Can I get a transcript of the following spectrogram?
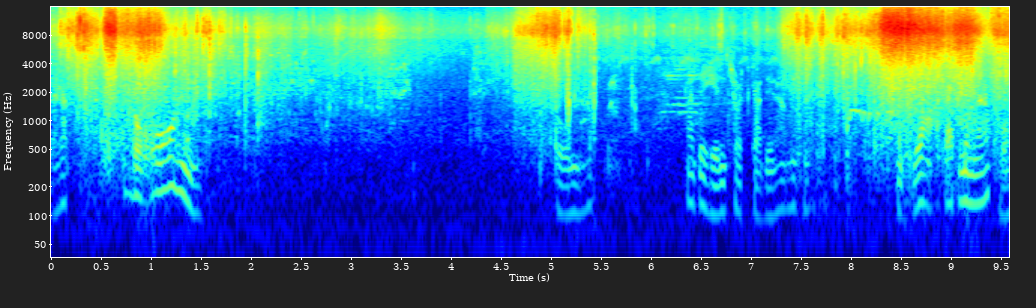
นะครับโดนโดนนะครับน่าจะเห็นช็อตกัดดีนะครับพี่ทุกติดยากแป๊บนึงนะครับผม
